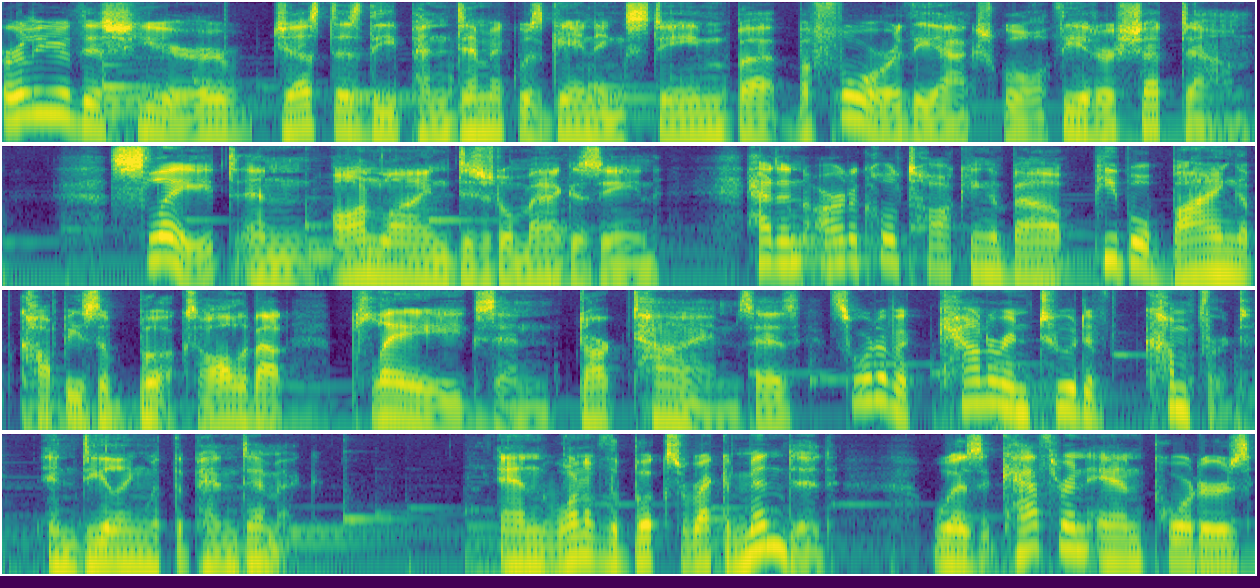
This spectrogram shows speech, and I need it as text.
Earlier this year, just as the pandemic was gaining steam, but before the actual theater shutdown, Slate, an online digital magazine, had an article talking about people buying up copies of books all about plagues and dark times as sort of a counterintuitive comfort in dealing with the pandemic. And one of the books recommended was Katherine Anne Porter's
